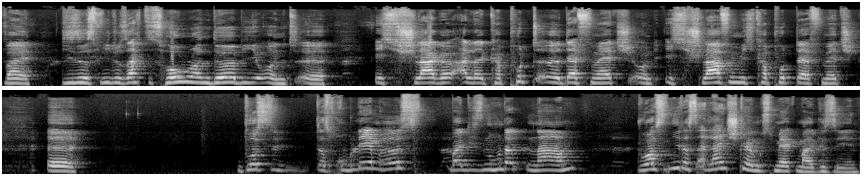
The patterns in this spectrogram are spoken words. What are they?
weil dieses, wie du sagtest, Home Run Derby und äh, ich schlage alle kaputt äh, Deathmatch und ich schlafe mich kaputt Deathmatch. Äh, du hast, das Problem ist, bei diesen hunderten Namen, du hast nie das Alleinstellungsmerkmal gesehen.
